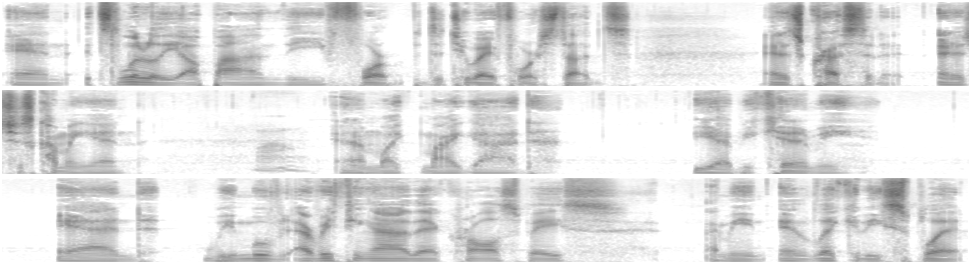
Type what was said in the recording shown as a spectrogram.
and it's literally up on the four the two by four studs, and it's crested it, and it's just coming in. Wow. And I'm like, my God, you gotta be kidding me. And we moved everything out of that crawl space. I mean, in lickety split.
